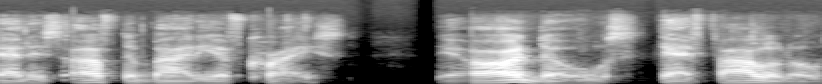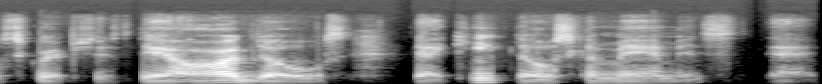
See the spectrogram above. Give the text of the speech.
that is of the body of Christ. There are those that follow those scriptures. There are those that keep those commandments that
